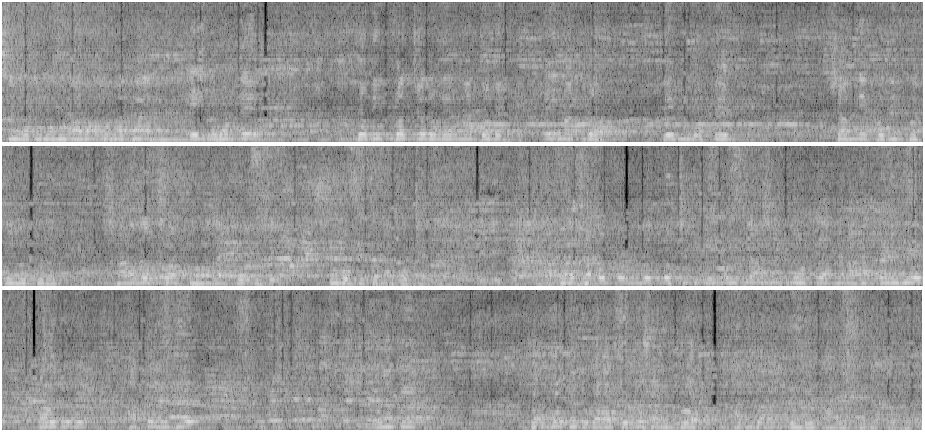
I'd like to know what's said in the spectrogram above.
শ্রীমতী মমতা বন্দ্যোপাধ্যায় এই মুহূর্তে প্রদীপ প্রজ্বলনের মাধ্যমে, এই মাত্র দেবী মূর্তির সামনে প্রদীপ প্রজ্বলন করে শারদোৎসব দু হাজার চব্বিশে শুভ সূচনা করছেন। আপনারা সকলকে অনুরোধ করছি, এই ঐতিহাসিক মুহূর্তে আপনারা হাততালি দিয়ে করজোরে হাততালি দিয়ে ওনাকে সংরক্ষিত করার জন্য সমগ্র হাতিবাগান পল্লীর মানুষের পক্ষ থেকে।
